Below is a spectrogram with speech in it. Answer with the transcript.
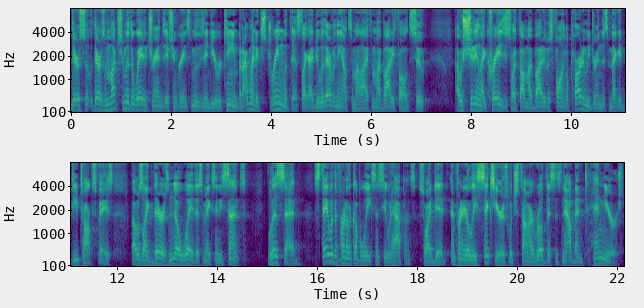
There's, there's a much smoother way to transition green smoothies into your routine, but I went extreme with this like I do with everything else in my life, and my body followed suit. I was shitting like crazy, so I thought my body was falling apart of me during this mega detox phase. I was like, there is no way this makes any sense. Liz said, stay with it for another couple weeks and see what happens. So I did. And for nearly six years, which is the time I wrote this, it's now been 10 years.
